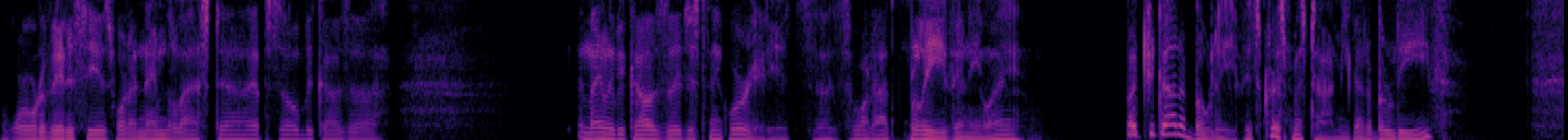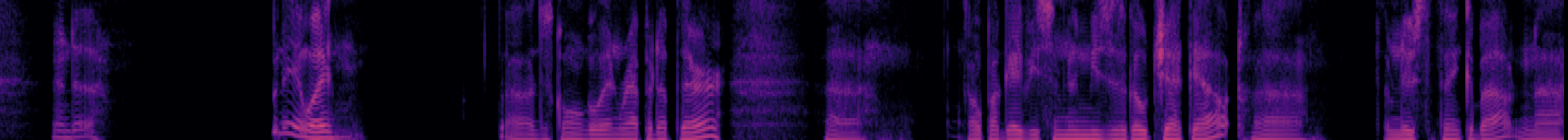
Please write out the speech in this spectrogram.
World of Idiocy is what I named the last uh, episode because uh, mainly because they just think we're idiots. That's what I believe anyway. But you gotta believe. It's Christmas time. You gotta believe. And uh, but anyway, uh, just gonna go ahead and wrap it up there. Uh, hope I gave you some new music to go check out. Uh, some news to think about, and uh,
